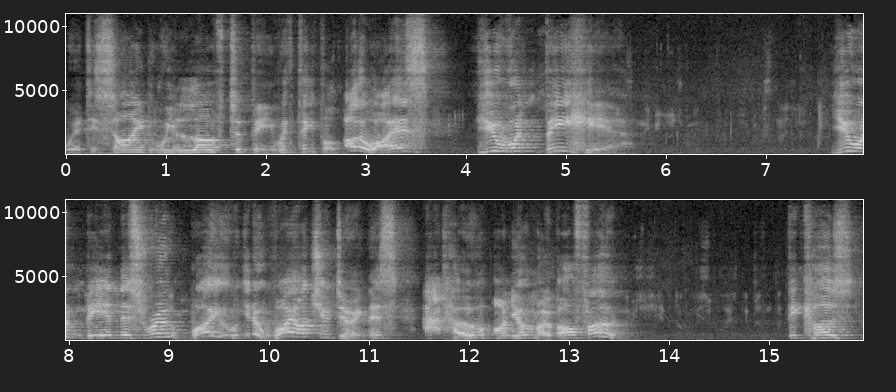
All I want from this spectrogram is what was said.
We're designed, we love to be with people. Otherwise, you wouldn't be here. You wouldn't be in this room. Why, you know, why aren't you doing this at home on your mobile phone? Because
